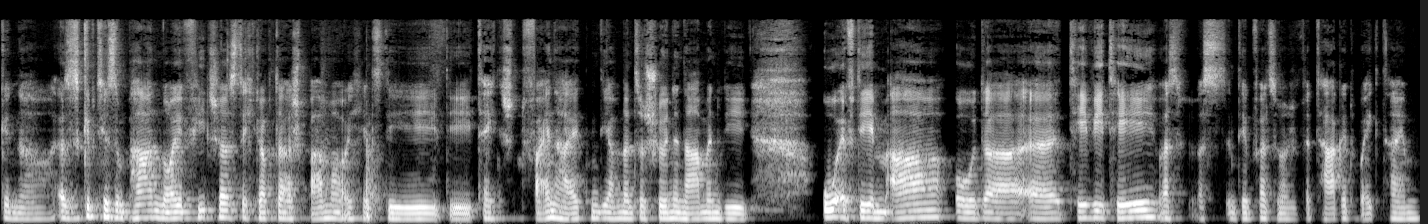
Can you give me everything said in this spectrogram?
genau. Also es gibt hier so ein paar neue Features. Ich glaube, da sparen wir euch jetzt die, die technischen Feinheiten. Die haben dann so schöne Namen wie OFDMA oder äh, TWT, was, was in dem Fall zum Beispiel für Target Wake Time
